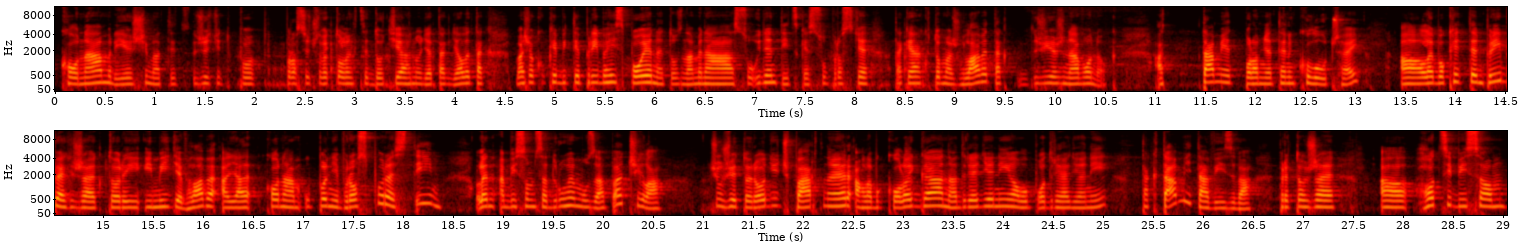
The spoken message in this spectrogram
konám, riešim a tie, že ti po, proste človek to len chce dotiahnuť a tak ďalej, tak máš ako keby tie príbehy spojené, to znamená, sú identické, sú proste také, ako to máš v hlave, tak žiješ na vonok. A tam je podľa mňa ten kľúč, hej? Lebo keď ten príbeh, že, ktorý im ide v hlave a ja konám úplne v rozpore s tým, len aby som sa druhému zapáčila, či už je to rodič, partner, alebo kolega, nadriadený alebo podriadený, tak tam je tá výzva. Pretože uh, hoci by som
